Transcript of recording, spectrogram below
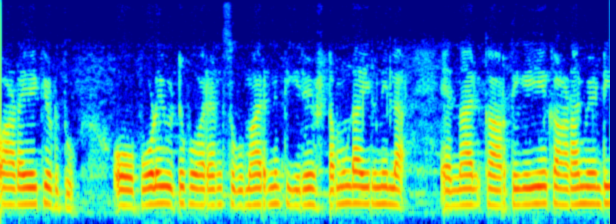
വാടകയ്ക്കെടുത്തു. ഓപ്പോളെ വിട്ടു പോരാൻ സുകുമാരന് തീരെ ഇഷ്ടമുണ്ടായിരുന്നില്ല. എന്നാൽ കാർത്തികയെ കാണാൻ വേണ്ടി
